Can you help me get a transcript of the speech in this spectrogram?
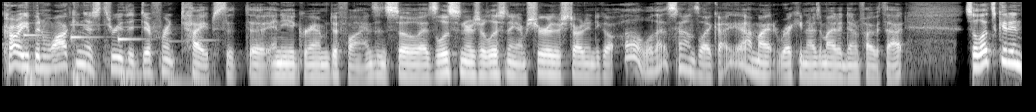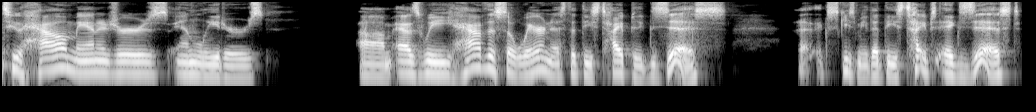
Karl, you've been walking us through the different types that the Enneagram defines. And so, as listeners are listening, I'm sure they're starting to go, oh, well, that sounds like I, I might recognize, I might identify with that. So, let's get into how managers and leaders, um, as we have this awareness that these types exist, uh, excuse me, that these types exist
